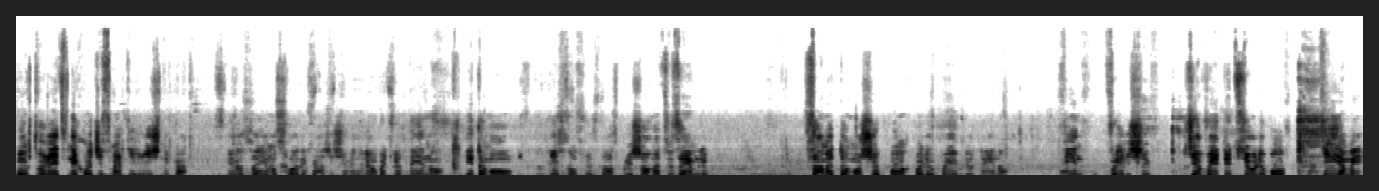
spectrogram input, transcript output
Бог Творець не хоче смерті грішника. Він у своєму слові каже, що він любить людину. І тому Ісус Христос прийшов на цю землю. Саме тому, що Бог полюбив людину, Він вирішив явити цю любов діями.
